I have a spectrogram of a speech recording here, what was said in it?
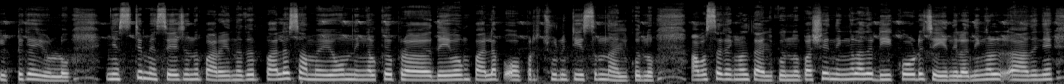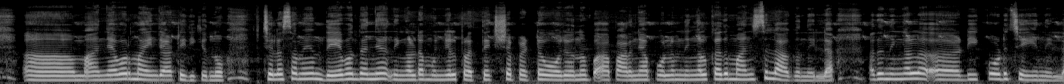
കിട്ടുകയുള്ളൂ. നെക്സ്റ്റ് മെസ്സേജ് എന്ന് പറയുന്നത് പല സമയവും നിങ്ങൾക്ക് ദൈവം പല ഓപ്പർച്യൂണിറ്റീസും നൽകുന്നു. അവസരങ്ങൾ നൽകുന്നു. പക്ഷേ നിങ്ങളത് ഡീകോഡ് ചെയ്യുന്നില്ല. നിങ്ങൾ അതിനെ നെവർ മൈൻഡായിട്ടിരിക്കുന്നു ചില സമയം ദൈവം തന്നെ നിങ്ങളുടെ മുന്നിൽ പ്രത്യക്ഷപ്പെട്ട് ഓരോന്ന് പറഞ്ഞാൽ പോലും നിങ്ങൾക്കത് മനസ്സിലാകുന്നില്ല. അത് നിങ്ങൾ ഡീകോഡ് ചെയ്യുന്നില്ല.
